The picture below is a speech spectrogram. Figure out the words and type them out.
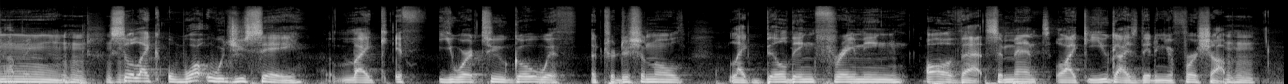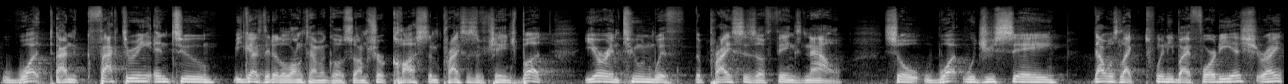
topic. Mm-hmm. Mm-hmm. Mm-hmm. So, like, what would you say, like, if you were to go with a traditional, like, building, framing, all of that, cement, like you guys did in your first shop? What, and factoring into, you guys did it a long time ago, so I'm sure costs and prices have changed, but you're in tune with the prices of things now. So, what would you say? That was like 20 by 40 ish, right?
